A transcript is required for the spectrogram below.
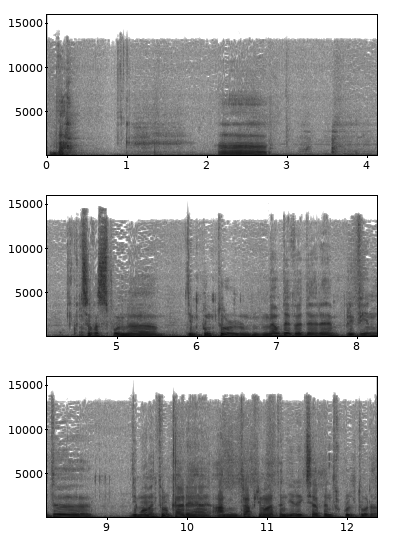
Da. Uh, cum să vă spun, uh, din punctul meu de vedere, privind uh, din momentul în care am intrat prima dată în Direcția pentru Cultură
